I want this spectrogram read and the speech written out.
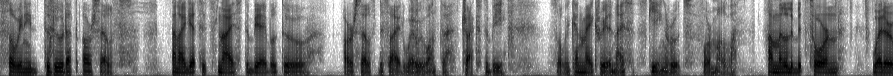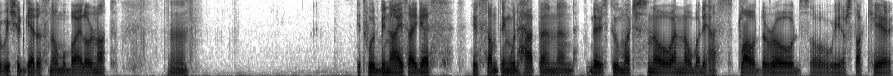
so we need to do that ourselves and I guess it's nice to be able to ourselves decide where we want the tracks to be so we can make really nice skiing routes for Malva. I'm a little bit torn whether we should get a snowmobile or not. Uh, it would be nice I guess if something would happen and there's too much snow and nobody has plowed the road so we are stuck here.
